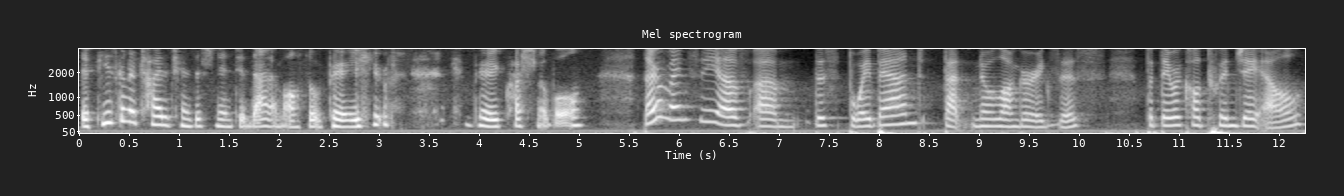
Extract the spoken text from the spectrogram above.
if he's gonna try to transition into that, I'm also very, very questionable. That reminds me of um, this boy band that no longer exists, but they were called Twin JL.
